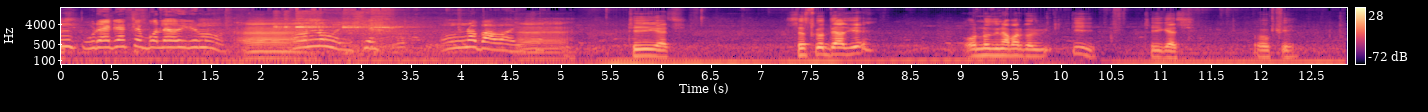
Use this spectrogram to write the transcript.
গেছে বলে ওই জন্য হ্যাঁ, অন্য হয়েছে। অন্য বাবা হ্যাঁ, ঠিক আছে। শেষ করতে আজকে। অন্য দিন আবার করবি। কি? ঠিক আছে। ওকে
